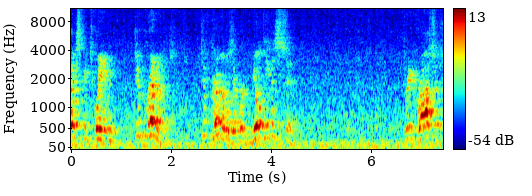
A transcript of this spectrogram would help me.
placed between two criminals, two criminals that were guilty of sin. Three crosses,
